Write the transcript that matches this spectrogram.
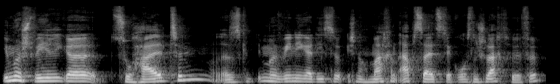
immer schwieriger zu halten. Also es gibt immer weniger, die es wirklich noch machen, abseits der großen Schlachthöfe.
